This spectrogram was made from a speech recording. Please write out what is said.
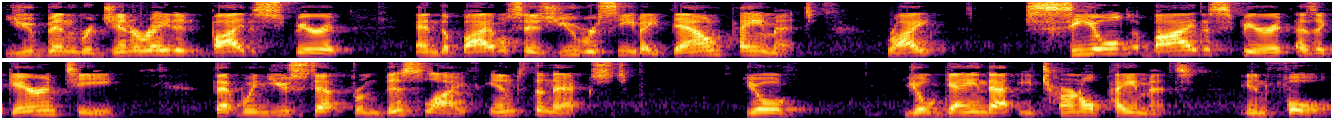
You've been regenerated by the Spirit, and the Bible says you receive a down payment, right? Sealed by the Spirit as a guarantee that when you step from this life into the next, you'll, you'll gain that eternal payment in full.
